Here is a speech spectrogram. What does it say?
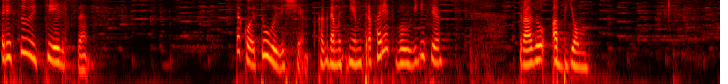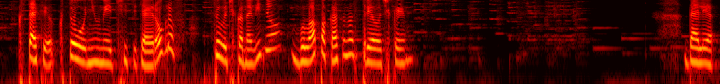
рисую тельце. Такое туловище. Когда мы снимем трафарет, вы увидите сразу объем кстати, кто не умеет чистить аэрограф, ссылочка на видео была показана стрелочкой. Далее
